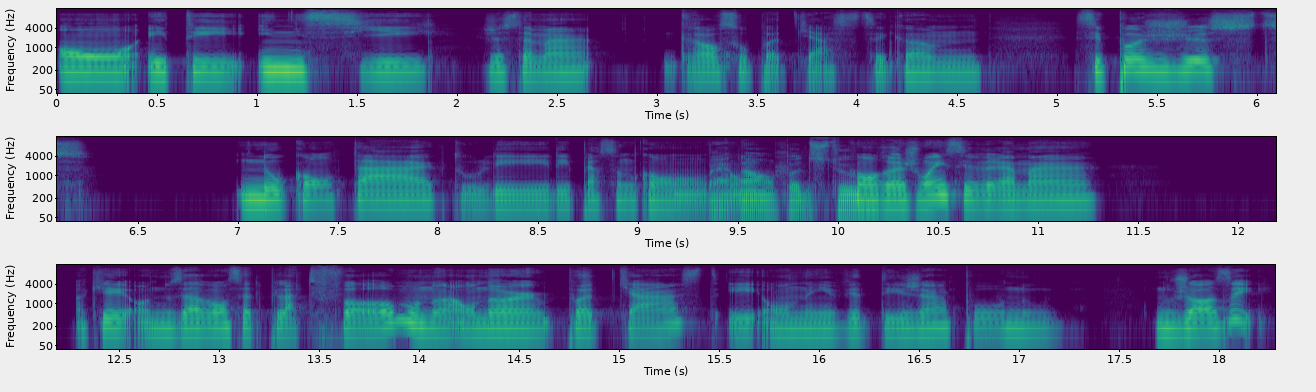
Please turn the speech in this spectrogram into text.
ont été initiées justement grâce au podcast. C'est comme c'est pas juste nos contacts ou les, les personnes qu'on Ben rejoint, c'est vraiment OK, on- nous avons cette plateforme, on a, on a un podcast et on invite des gens pour nous nous jaser.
